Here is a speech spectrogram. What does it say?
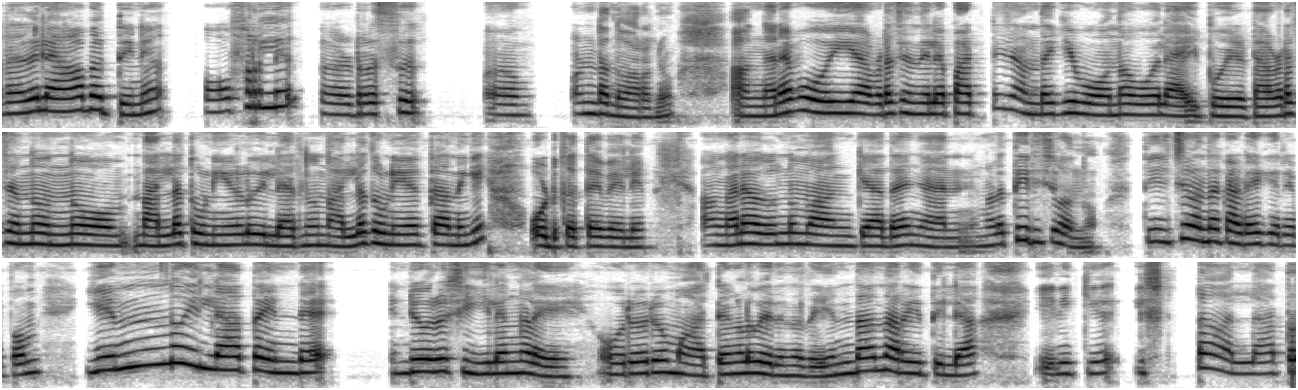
അതായത് ലാഭത്തിന് ഓഫറിൽ ഡ്രസ്സ് ഉണ്ടെന്ന് പറഞ്ഞു. അങ്ങനെ പോയി. അവിടെ ചെന്നില്ല പട്ടി ചന്തയ്ക്ക് പോകുന്ന പോലെ ആയിപ്പോയി കേട്ടോ അവിടെ ചെന്ന് ഒന്നും നല്ല തുണികളും ഇല്ലായിരുന്നു. നല്ല തുണിയൊക്കെ ആണെങ്കിൽ ഒടുക്കത്തെ വിലയും. അങ്ങനെ അതൊന്നും വാങ്ങിക്കാതെ ഞാൻ ഞങ്ങൾ തിരിച്ചു വന്നു. തിരിച്ചു വന്ന് കടയിൽ കയറിയപ്പം എന്നും ഇല്ലാത്ത എന്റെ എന്റെ ഓരോ ശീലങ്ങളെ ഓരോരോ മാറ്റങ്ങൾ വരുന്നത്. എന്താണെന്നറിയത്തില്ല എനിക്ക് ഇഷ്ടമല്ലാത്ത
